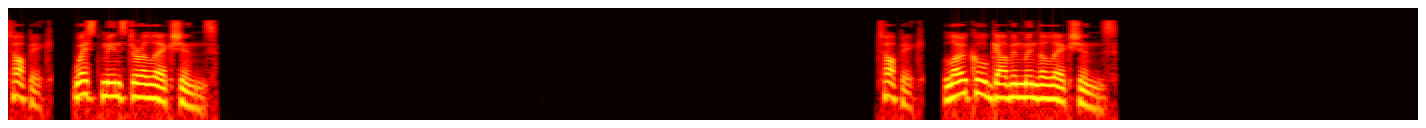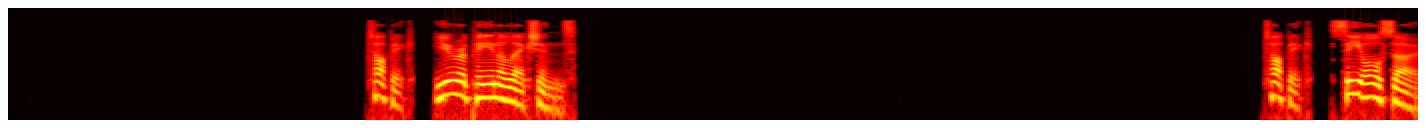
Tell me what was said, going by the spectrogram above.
Topic: Westminster elections. Topic: Local government elections. Topic: European elections. Topic: See also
